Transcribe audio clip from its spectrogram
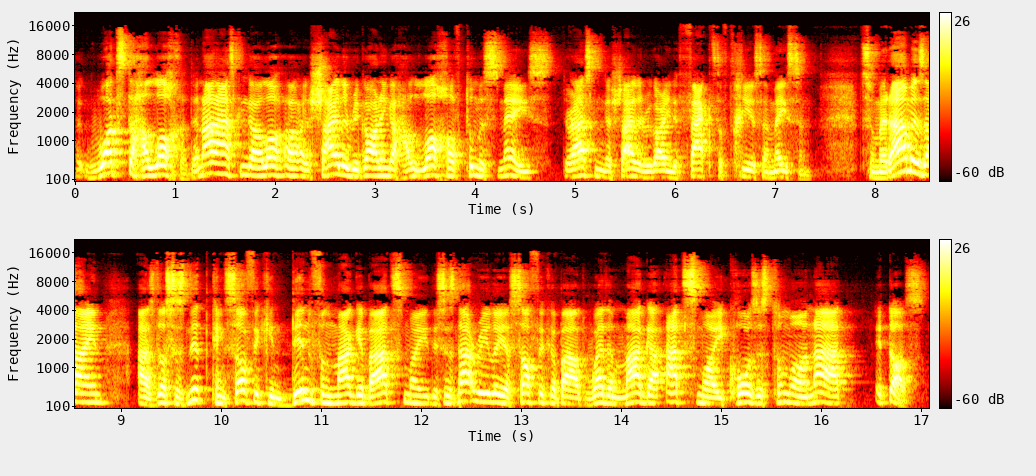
like, what's the halacha? They're not asking a, halacha, a regarding a halacha of tumas meis. They're asking a shaila regarding the facts of tchias amesim. So merame sein, as this is not kein suffix in din von maga ba'atzmai, this is not really a suffix about whether maga atzmai causes tumah or not. It does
